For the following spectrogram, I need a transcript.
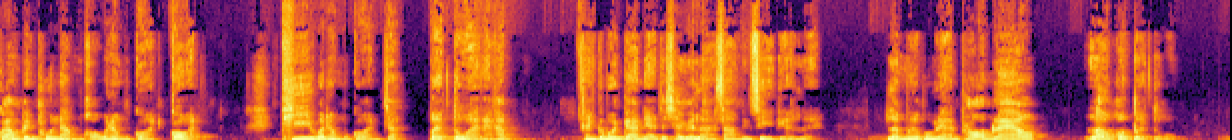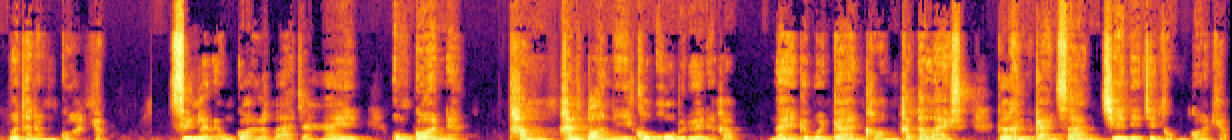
ความเป็นผู้นำของวัฒนธรรมกรก่อน ที่วัฒนธรรมกรจะเปิดตัวนะครับอันกระบวนการนี้อาจจะใช้เวลา 3-4 เดือนเลย แล้วเมื่อผู้บริหารพร้อมแล้ว เราก็เปิดตัววัฒนธรรมกรครับ ซึ่งหลาย ๆ องค์กรเราก็อาจจะให้องค์กรเนี่ยทำขั้นตอนนี้ควบคู่ไปด้วยนะครับ ในกระบวนการของ Catalyze ก็คือการสร้าง Chain Agent ขององค์กรครับ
